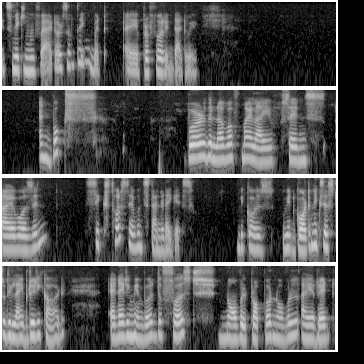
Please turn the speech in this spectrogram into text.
it's making me fat or something, but I prefer it that way. And books were the love of my life since I was in sixth or seventh standard, I guess, because we had gotten access to the library card And I remember the first novel, proper novel I read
